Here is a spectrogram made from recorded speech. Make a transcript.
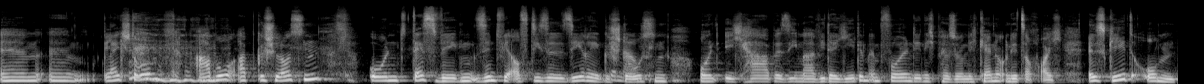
ähm, ähm, Gleichstrom Abo abgeschlossen und deswegen sind wir auf diese Serie genau. gestoßen genau. und ich habe sie mal wieder jedem empfohlen, den ich persönlich kenne und jetzt auch euch. Es geht um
